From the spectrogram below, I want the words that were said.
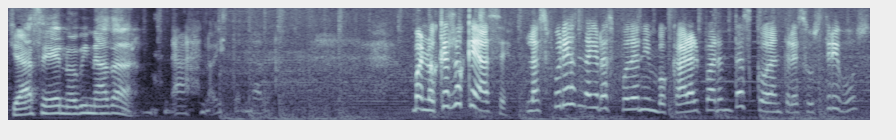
Ya sé, no vi nada. Ah, no viste nada. Bueno, ¿qué es lo que hace? Las furias negras pueden invocar al parentesco entre sus tribus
